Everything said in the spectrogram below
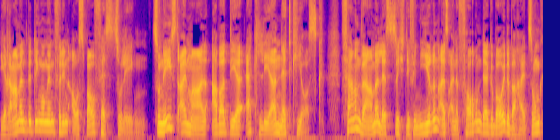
die Rahmenbedingungen für den Ausbau festzulegen. Zunächst einmal aber der Erklär-Net-Kiosk. Fernwärme lässt sich definieren als eine Form der Gebäudebeheizung,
